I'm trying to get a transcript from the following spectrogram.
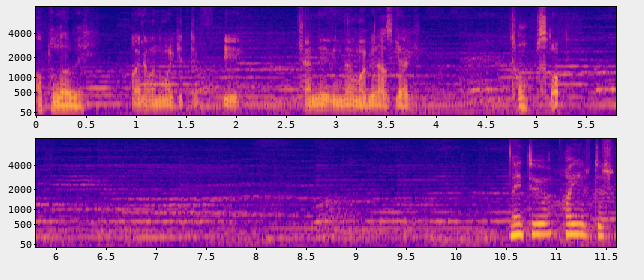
Abdullah Bey. Alev Hanım'a gittim. İyi. Kendi evinde ama biraz gergin. Tamam, sağ ol. Ne diyor? Hayırdır?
